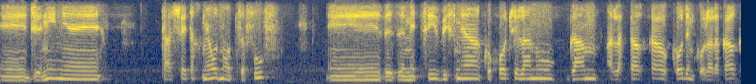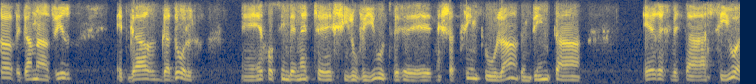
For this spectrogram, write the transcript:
אה, ג'נין אה, תא שטח מאוד מאוד צפוף אה, וזה מציב בפני הכוחות שלנו גם על הקרקע, או קודם כל על הקרקע וגם מהאוויר אתגר גדול איך עושים באמת שילוביות ומשתפים פעולה ומביאים את הערך ואת הסיוע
